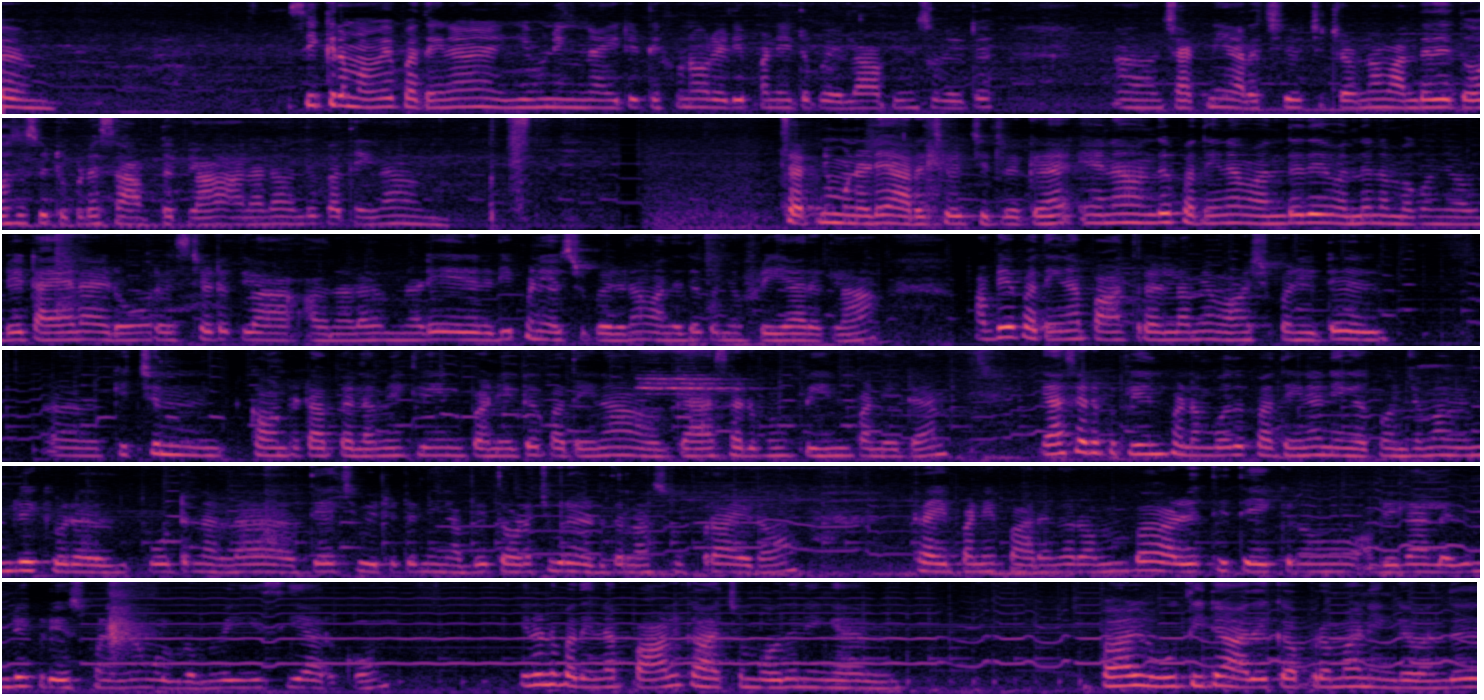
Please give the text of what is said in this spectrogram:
சீக்கிரமாகவே பார்த்தீங்கன்னா ஈவினிங் நைட்டு டிஃபனும் ரெடி பண்ணிட்டு போயிடலாம் அப்படின்னு சொல்லிட்டு சட்னி அரைச்சி வச்சுட்டோம்னா வந்ததே தோசை சுட்டு கூட சாப்பிட்டுக்கலாம். அதனால் வந்து பார்த்திங்கன்னா சட்னி முன்னாடியே அரைச்சி வச்சிட்ருக்கேன் ஏன்னா வந்து பார்த்திங்கன்னா வந்ததே வந்து நம்ம கொஞ்சம் அப்படியே டயர்டாகிடும் ரெஸ்ட் எடுக்கலாம். அதனால் முன்னாடியே ரெடி பண்ணி வச்சுட்டு போயிட்டோம்னா வந்ததே கொஞ்சம் ஃப்ரீயாக இருக்கலாம். அப்படியே பார்த்திங்கன்னா பாத்திரம் எல்லாமே வாஷ் பண்ணிவிட்டு கிச்சன் கவுண்டர் டாப் எல்லாமே க்ளீன் பண்ணிவிட்டு பார்த்தீங்கன்னா கேஸ் அடுப்பும் க்ளீன் பண்ணிவிட்டேன் கேஸ் அடுப்பு க்ளீன் பண்ணும்போது பார்த்தீங்கன்னா நீங்கள் கொஞ்சமாக விம் லிக்விட போட்டு நல்லா தேய்ச்சி விட்டுட்டு நீங்கள் அப்படியே தொடச்சி கூட எடுத்துடலாம். சூப்பராகிடும் ட்ரை பண்ணி பாருங்கள் ரொம்ப அழுத்தி தேய்க்கணும் அப்படிலாம் இல்லை. விம் லிக்விட் யூஸ் பண்ணிங்கன்னா உங்களுக்கு ரொம்பவே ஈஸியாக இருக்கும். இன்னொன்று பார்த்தீங்கன்னா பால் காய்ச்சும் போது நீங்கள் பால் ஊற்றிட்டு அதுக்கப்புறமா நீங்கள் வந்து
